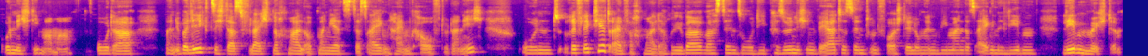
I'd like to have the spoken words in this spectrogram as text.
und nicht die Mama. Oder man überlegt sich das vielleicht noch mal, ob man jetzt das Eigenheim kauft oder nicht und reflektiert einfach mal darüber, was denn so die persönlichen Werte sind und Vorstellungen, wie man das eigene Leben leben möchte.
